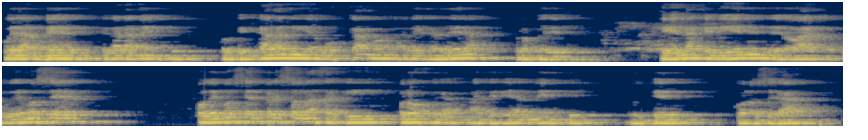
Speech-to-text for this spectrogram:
puedan ver claramente, porque cada día buscamos la verdadera prosperidad, que es la que viene de lo alto. Podemos ser, podemos ser personas aquí prósperas materialmente. Usted conocerá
